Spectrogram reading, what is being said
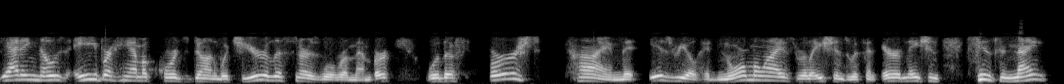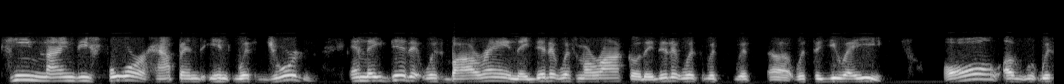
getting those Abraham Accords done, which your listeners will remember were the first time that Israel had normalized relations with an Arab nation since 1994 happened in with Jordan. And they did it with Bahrain, they did it with Morocco, they did it with with with uh, with the UAE, all of with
